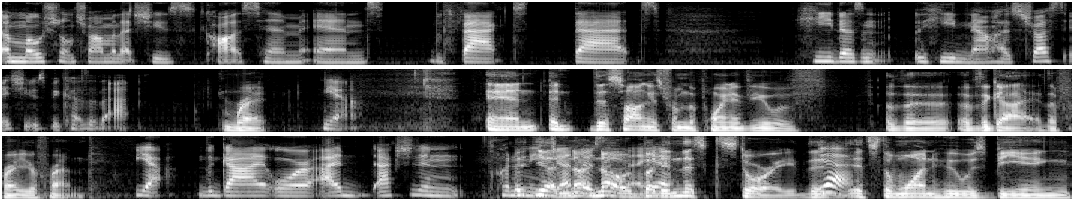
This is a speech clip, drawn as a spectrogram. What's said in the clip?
emotional trauma that she's caused him and the fact that he doesn't he now has trust issues because of that Right. yeah And and the song is from the point of view of the of the guy, the friend, your friend. Yeah, the guy, or I actually didn't put any yeah, no, genders no, there. but yeah. in this story, the, Yeah. it's the one who was being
